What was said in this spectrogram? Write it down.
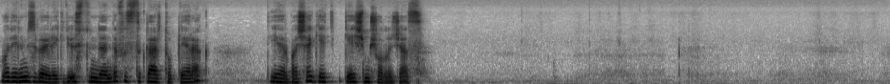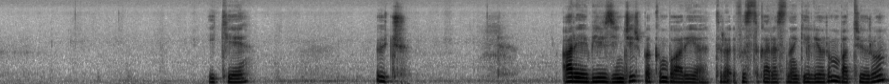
Modelimiz böyle gidiyor. Üstünden de fıstıklar toplayarak diğer başa geç, geçmiş olacağız. İki. Üç araya bir zincir. Bakın bu araya fıstık arasına geliyorum batıyorum.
